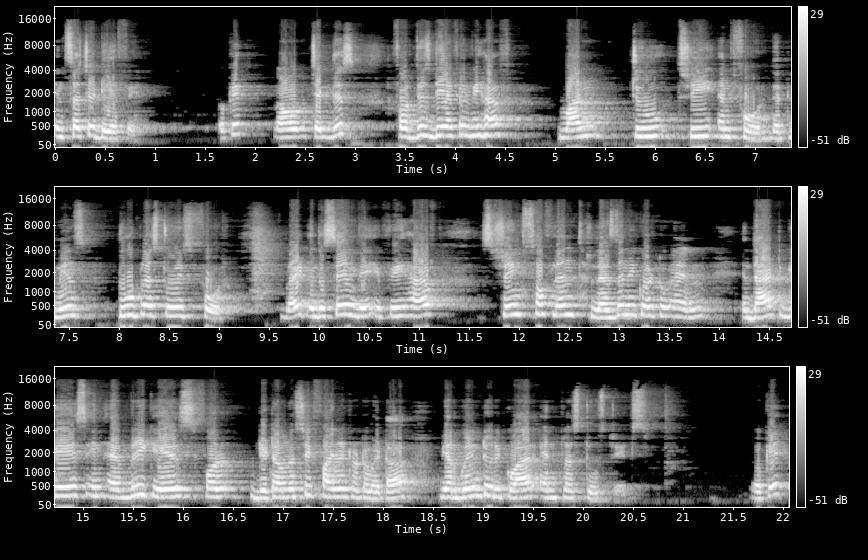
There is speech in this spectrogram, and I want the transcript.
in such a DFA? Okay, now check this. For this DFA we have 1, 2, 3 and 4. That means 2 plus 2 is 4. Right? In the same way, if we have strings of length less than equal to n, in that case, in every case for deterministic finite automata, we are going to require n plus 2 states. Okay,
